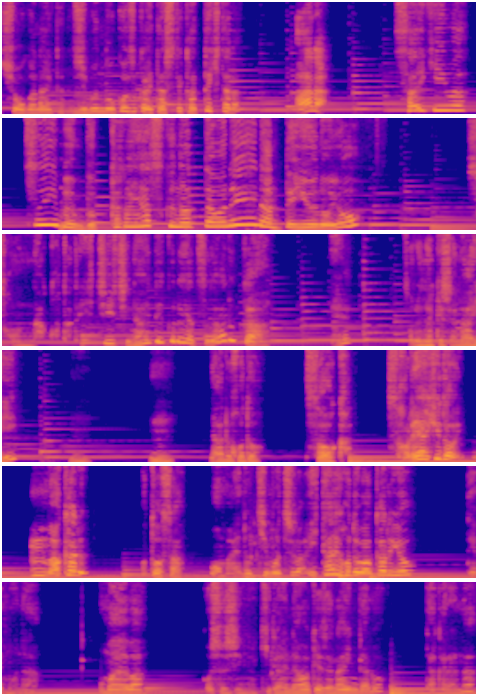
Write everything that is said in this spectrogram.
しょうがないから自分のお小遣い足して買ってきたら、あら、最近は随分物価が安くなったわね、なんて言うのよ。そんなことでいちいち泣いてくるやつがあるか。え？それだけじゃない？うん。うん。なるほど。そうか。そりゃひどい。うん、わかる。お父さん、お前の気持ちは痛いほどわかるよ。でもな、お前はご主人が嫌いなわけじゃないんだろ。だからな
